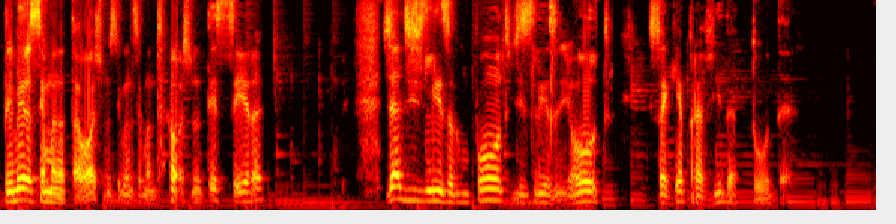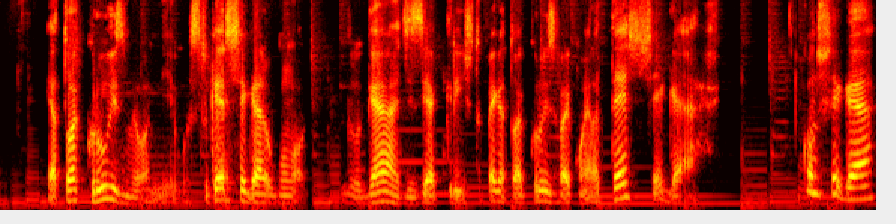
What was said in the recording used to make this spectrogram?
primeira semana está ótimo, segunda semana está ótimo, terceira já desliza de um ponto, desliza de outro. Isso aqui é para a vida toda. É a tua cruz, meu amigo. Se tu queres chegar a algum lugar, dizia Cristo, pega a tua cruz e vai com ela até chegar. Quando chegar,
